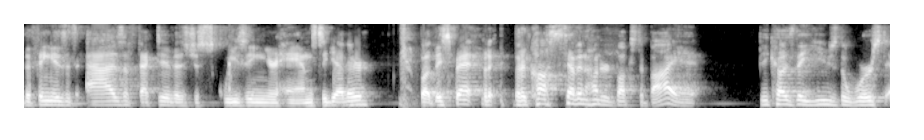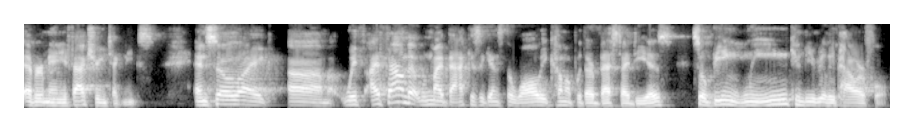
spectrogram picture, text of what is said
the thing is, it's as effective as just squeezing your hands together but they spent, but it, but it cost 700 bucks to buy it because they use the worst ever manufacturing techniques. And so, like, um, with I found that when my back is against the wall, we come up with our best ideas. So being lean can be really powerful.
